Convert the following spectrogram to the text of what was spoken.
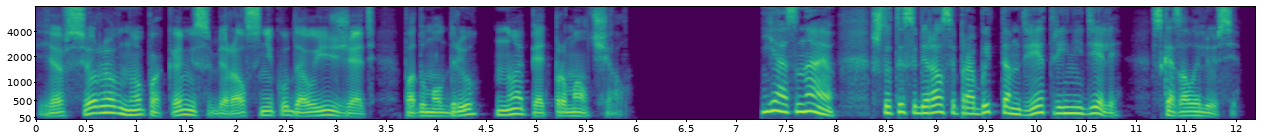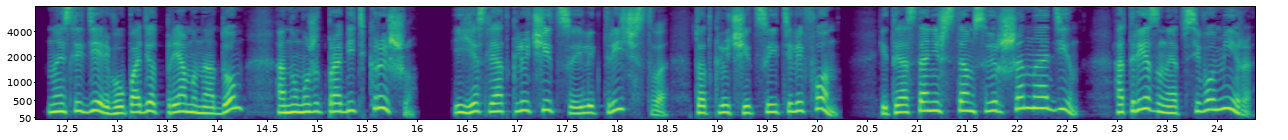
«Я все равно пока не собирался никуда уезжать», — подумал Дрю, но опять промолчал. «Я знаю, что ты собирался пробыть там две-три недели», — сказала Люси. «Но если дерево упадет прямо на дом, оно может пробить крышу. И если отключится электричество, то отключится и телефон, и ты останешься там совершенно один, отрезанный от всего мира.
